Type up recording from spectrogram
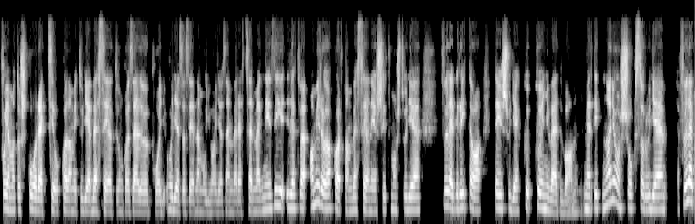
folyamatos korrekciókkal, amit ugye beszéltünk az előbb, hogy, hogy ez azért nem úgy van, hogy az ember egyszer megnézi, illetve amiről akartam beszélni, és itt most ugye főleg Rita, te is ugye könyved van, mert itt nagyon sokszor ugye, főleg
